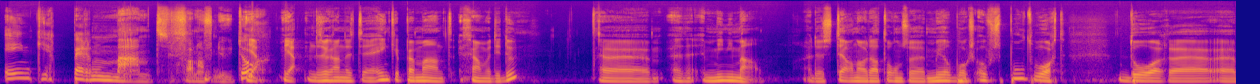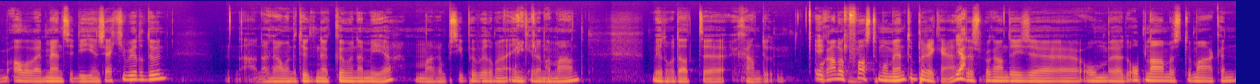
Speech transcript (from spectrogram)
één keer per maand vanaf nu, toch? Ja, ja, dus we gaan het eh, één keer per maand gaan we dit doen. Minimaal. Dus stel nou dat onze mailbox overspoeld wordt door eh, eh, allerlei mensen die een zetje willen doen. Nou, dan gaan we natuurlijk naar, kunnen we naar meer. Maar in principe willen we naar één keer in de maand willen we dat eh, gaan doen. We gaan ook vaste momenten prikken. Hè? Ja. Dus we gaan deze eh, om eh, de opnames te maken.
